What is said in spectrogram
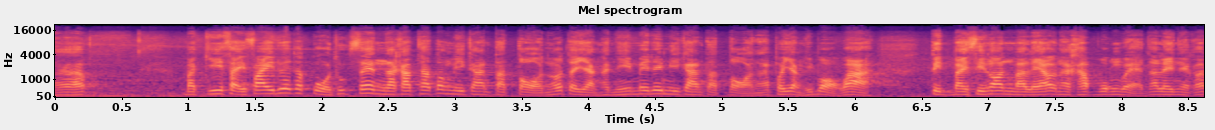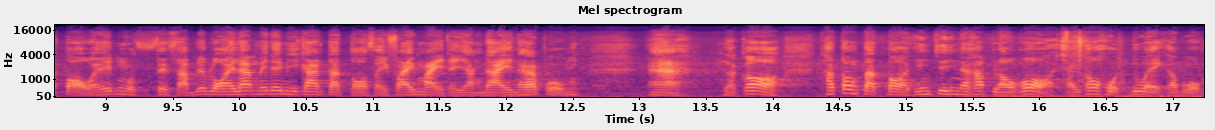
นะครับบักกี้ใส่ไฟด้วยตะกั่วทุกเส้นนะครับ ถ้าต้องมีการตัดต่อเนอะแต่อย่างคันนี้ไม่ได้มีการตัดต่อนะเพราะอย่างที่บอกว่าติดไบซีนอนมาแล้วนะครับ วงแหวนอะไรเนี่ยก็ต่อไว้หมดเสร็จสับเรียบร้อยแล้วไม่ได้มีการตัดต่อสายไฟใหม่แต่อย่างใดนะครับ ผมอ่าแล้วก็ถ้าต้องตัดต่อจริง ๆ นะครับ เราก็ใช้ท่อหดด้วยครับผม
